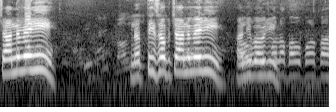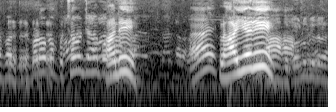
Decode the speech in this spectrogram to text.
95 ਜੀ 2995 ਜੀ। ਹਾਂਜੀ ਜੀ। ਬੋਲੋ ਬਾਉ ਬੋਲ ਬਸ ਬਸ ਬੜੋ ਕੰਮ ਪੁੱਛੋ ਜਿਹਨੇ ਹਾਂਜੀ। ਹੈ? ਲਹਾਈਏ ਜੀ? ਬਬਲੂ ਕਿਧਰ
